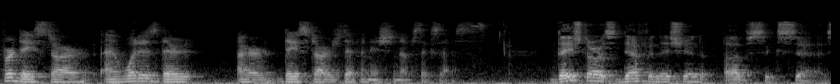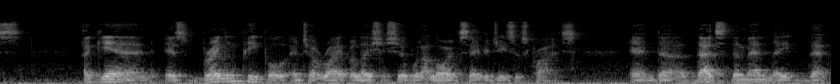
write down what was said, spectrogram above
for Daystar, uh, what is their or Daystar's definition of success? Daystar's definition of success again, is bringing people into a right relationship with our Lord and Savior Jesus Christ. And uh, that's the mandate that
